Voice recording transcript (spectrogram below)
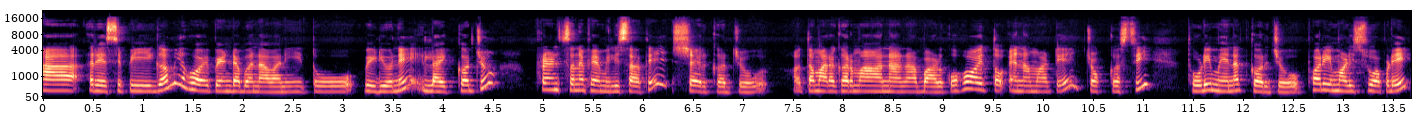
આ રેસીપી ગમી હોય પેંડા બનાવવાની, તો વિડીયોને લાઇક કરજો, ફ્રેન્ડ્સ અને ફેમિલી સાથે શેર કરજો. તમારા ઘરમાં નાના બાળકો હોય, તો એના માટે ચોક્કસથી થોડી મહેનત કરજો. ફરી મળીશું આપણે એક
